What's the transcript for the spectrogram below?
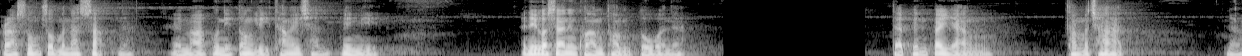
พระทรงสมณศักดิ์นะไอ้มาพวกนี้ต้องหลีกทางให้ฉันไม่มี อันนี้ก็แสดงถึงความถ่อมตัวนะแต่เป็นไปอย่างธรรมชาตินะ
